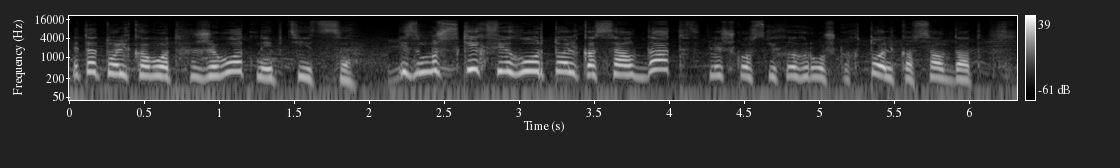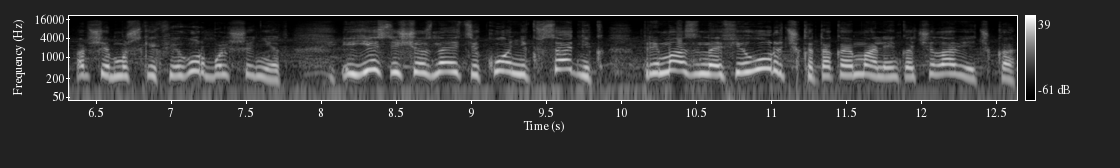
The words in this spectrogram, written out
Это только вот животные, птицы. Из мужских фигур только солдат в плешковских игрушках, только солдат. Вообще мужских фигур больше нет. И есть еще, знаете, конник-всадник, примазанная фигурочка, такая маленькая человечка,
